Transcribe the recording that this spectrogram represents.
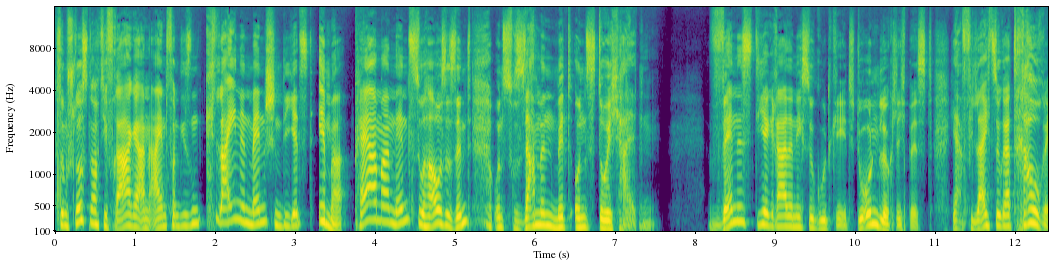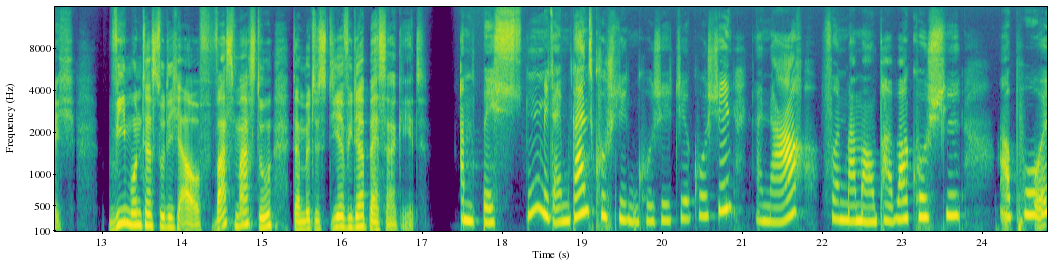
Zum Schluss noch die Frage an einen von diesen kleinen Menschen, die jetzt immer permanent zu Hause sind und zusammen mit uns durchhalten. Wenn es dir gerade nicht so gut geht, du unglücklich bist, ja, vielleicht sogar traurig, wie munterst du dich auf? Was machst du, damit es dir wieder besser geht? Am besten mit einem ganz kuscheligen Kuscheltier kuscheln, danach von Mama und Papa Kuschel abholen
